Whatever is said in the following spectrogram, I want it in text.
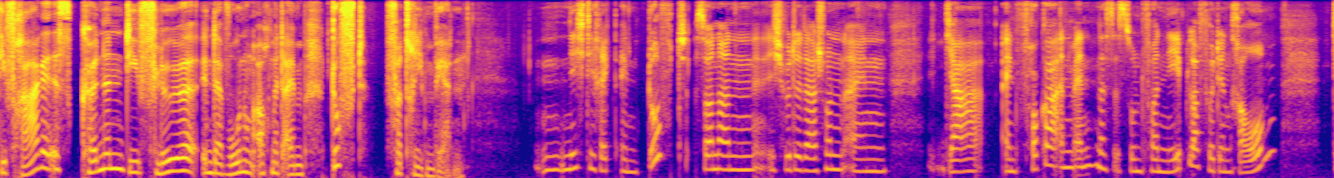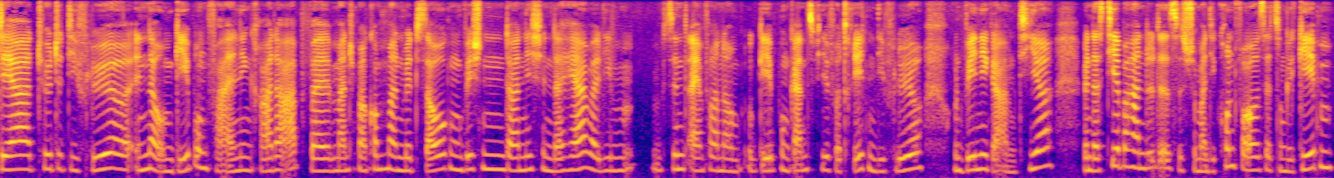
Die Frage ist, können die Flöhe in der Wohnung auch mit einem Duft vertrieben werden? Nicht direkt ein Duft, sondern ich würde da schon ein, ja, ein Focker anwenden. Das ist so ein Vernebler für den Raum der tötet die Flöhe in der Umgebung vor allen Dingen gerade ab, weil manchmal kommt man mit Saugen, Wischen da nicht hinterher, weil die sind einfach in der Umgebung ganz viel vertreten, die Flöhe, und weniger am Tier. Wenn das Tier behandelt ist, ist schon mal die Grundvoraussetzung gegeben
